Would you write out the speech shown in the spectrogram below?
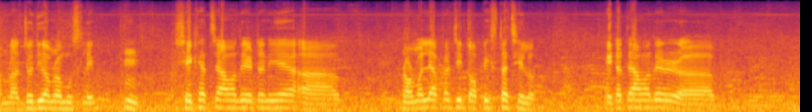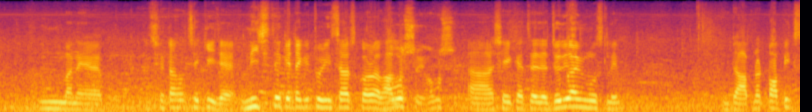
আমরা যদিও আমরা মুসলিম সেক্ষেত্রে আমাদের এটা নিয়ে নর্মালি আপনার যে টপিক্সটা ছিল এটাতে আমাদের মানে সেটা হচ্ছে কি যে নিচ থেকে এটাকে একটু রিসার্চ করা ভালো। অবশ্যই অবশ্যই। সেই ক্ষেত্রে যে যদিও আমি মুসলিম কিন্তু আপনার টপিকস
